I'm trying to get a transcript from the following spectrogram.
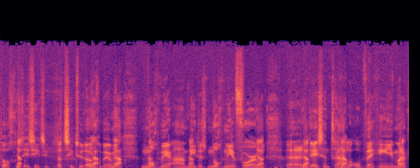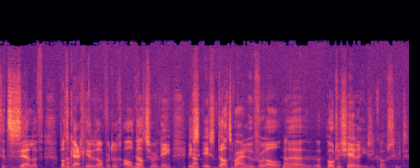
Toch? Ja. Ziet u, dat ziet u dan ja. gebeuren. Met ja. nog meer aanbieders, nog meer vormen, uh, decentrale opwekkingen. Je maakt het zelf. Wat krijg je er dan voor terug? Al dat soort dingen. Is, is dat waar u vooral potentiële risico's ziet?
